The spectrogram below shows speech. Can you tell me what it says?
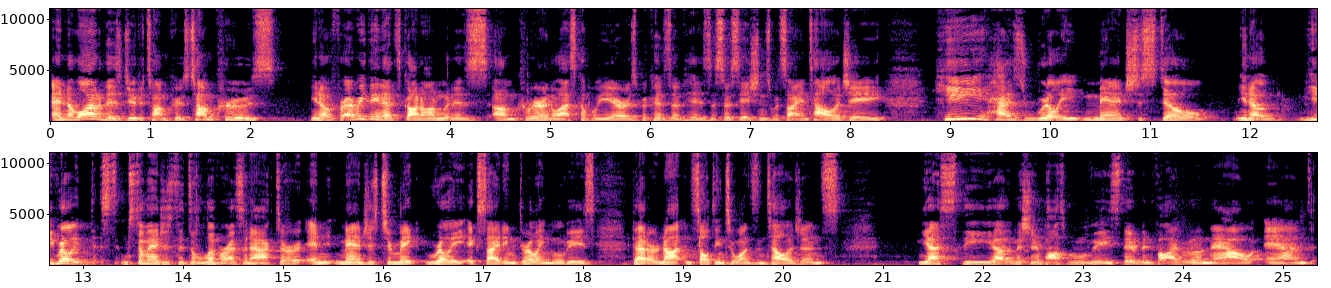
And a lot of it is due to Tom Cruise. Tom Cruise, you know, for everything that's gone on with his um, career in the last couple of years because of his associations with Scientology, he has really managed to still you know, he really still manages to deliver as an actor and manages to make really exciting, thrilling movies that are not insulting to one's intelligence. Yes, the, uh, the Mission Impossible movies, there have been five of them now, and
